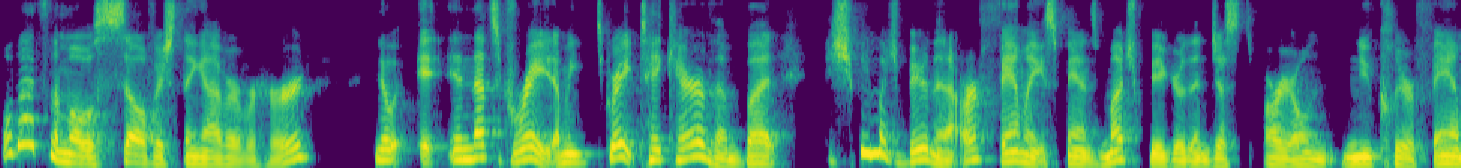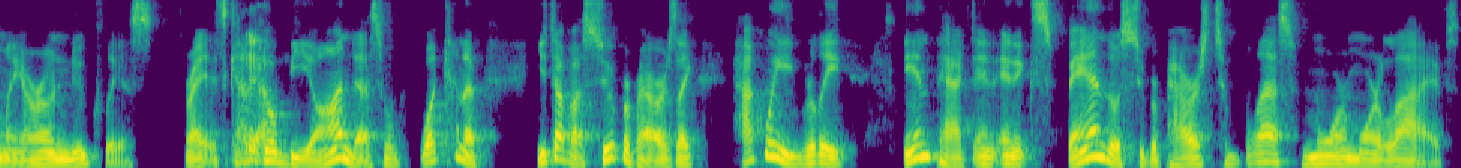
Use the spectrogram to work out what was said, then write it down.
Well, that's the most selfish thing I've ever heard. You know, it, and that's great. I mean, it's great. Take care of them, but it should be much bigger than that. Our family expands much bigger than just our own nuclear family, our own nucleus, right? It's got to Yeah. go beyond us. What kind of, you talk about superpowers, like how can we really impact and, and expand those superpowers to bless more and more lives?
